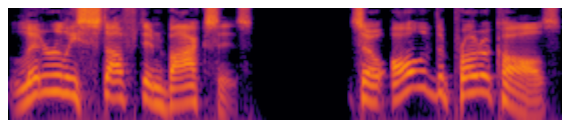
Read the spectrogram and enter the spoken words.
literally stuffed in boxes. So all of the protocols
